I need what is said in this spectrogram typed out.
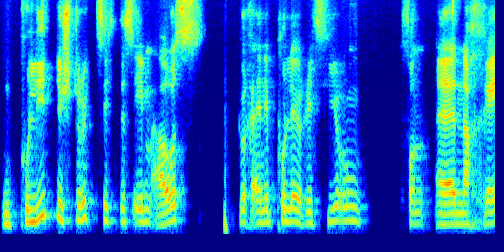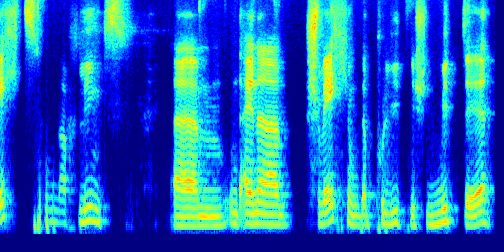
Und politisch drückt sich das eben aus durch eine Polarisierung von, äh, nach rechts und nach links ähm, und einer Schwächung der politischen Mitte,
